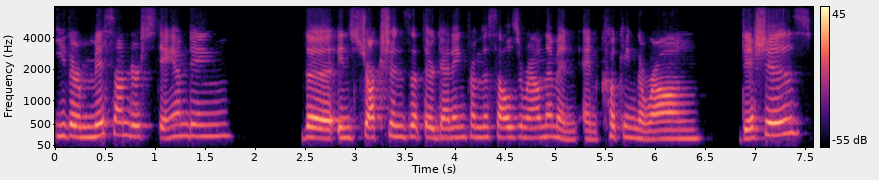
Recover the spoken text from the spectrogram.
either misunderstanding the instructions that they're getting from the cells around them and, and cooking the wrong dishes,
